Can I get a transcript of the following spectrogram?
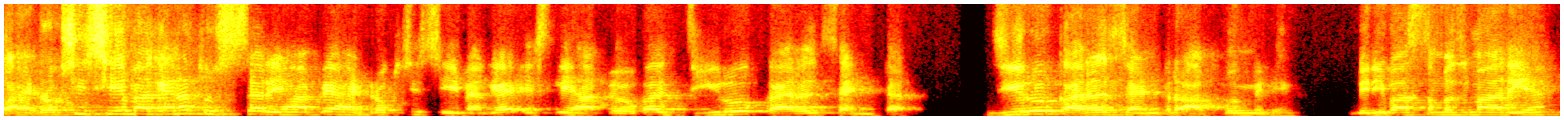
हाइड्रोक्सी सेम आ गया ना तो सर यहाँ पे हाइड्रोक्सी सेम आ गया, इसलिए यहाँ पे होगा zero chiral center zero chiral center आपको मिलेगा। मेरी बात समझ में आ रही है?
